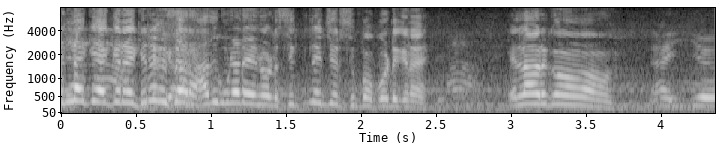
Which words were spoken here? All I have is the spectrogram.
என்ன கேட்குறேன் சார். அதுக்கு முன்னாடி என்னோட சிக்னேச்சர்ஸ் இப்போ போட்டுக்கிறேன். எல்லாருக்கும் ஐயோ.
